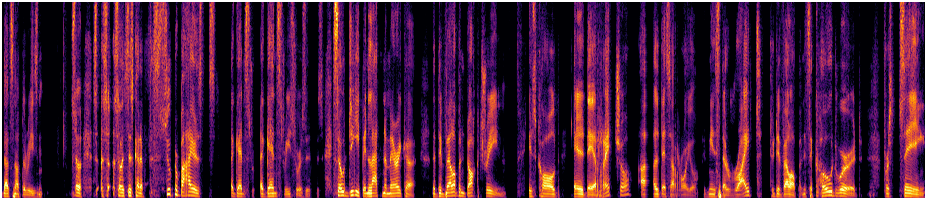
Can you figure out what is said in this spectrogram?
that's not the reason. So so, so it's this kind of super bias against against resources. So deep in Latin America, the development doctrine is called el derecho al desarrollo. It means the right to develop. And it's a code word for saying,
